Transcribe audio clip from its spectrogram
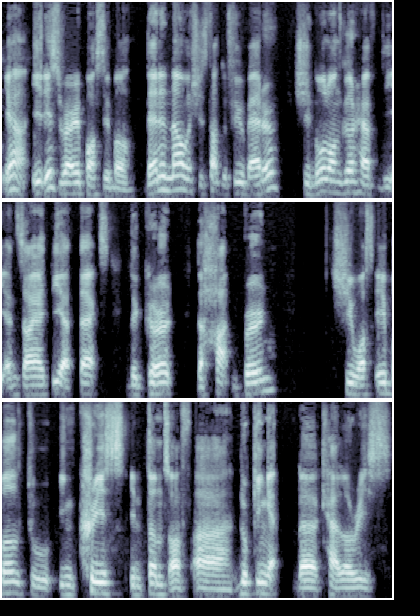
Yeah, it is very possible. Then and now, when she start to feel better, she no longer have the anxiety attacks, the GERD, the heartburn, she was able to increase in terms of uh, looking at the calories,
